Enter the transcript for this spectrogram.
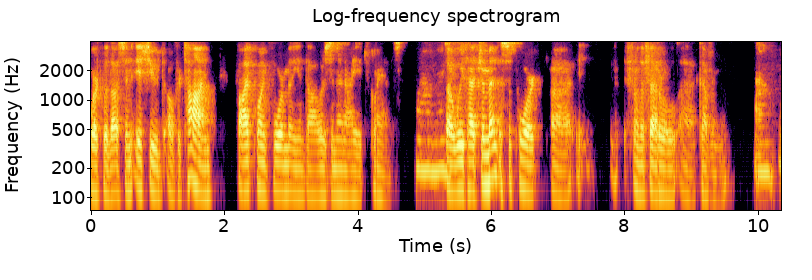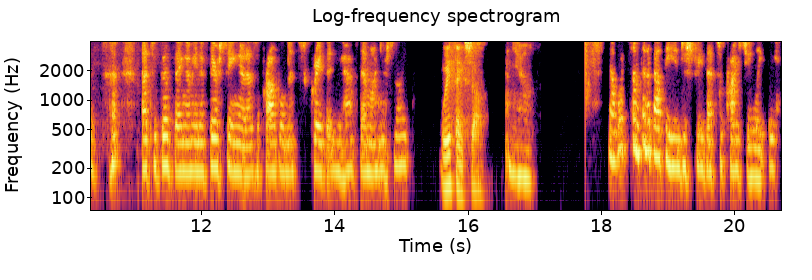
worked with us and issued over time $5.4 million in NIH grants. Wow, nice. So we've had tremendous support uh, from the federal uh, government. Wow, that's that's a good thing. I mean, if they're seeing it as a problem, it's great that you have them on your side. We think so. Yeah. Now, what's something about the industry that surprised you lately?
